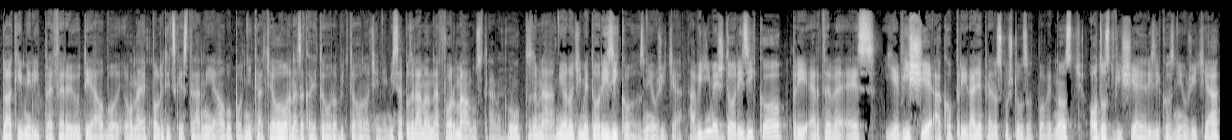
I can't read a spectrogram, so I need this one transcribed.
do akej miery preferujú tie alebo oné politické strany alebo podnikateľov a na základe toho robiť toho hodnotenie. My sa pozeráme na formálnu stránku, to znamená, my hodnotíme to riziko zneužitia. A vidíme, že to riziko pri RTVS je vyššie ako pri Rade pre rozpočtovú zodpovednosť, o dosť vyššie riziko zneužitia,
